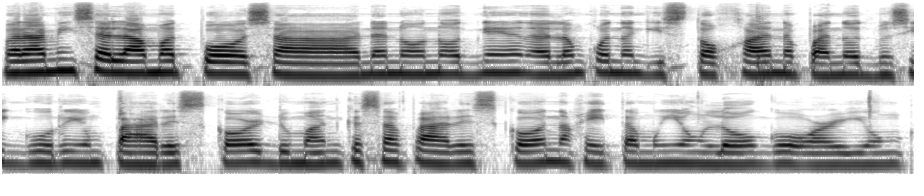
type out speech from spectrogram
Maraming salamat po sa nanonood ngayon. Alam ko nag-stock ka, napanood mo siguro yung Paris ko duman ka sa Paris ko, nakita mo yung logo or yung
